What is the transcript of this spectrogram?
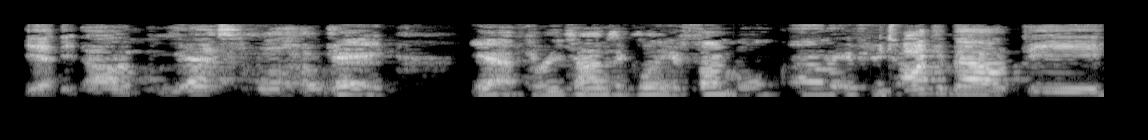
Yeah, um, yes, well, okay. Yeah, three times, including a fumble. Um, if you talk about the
